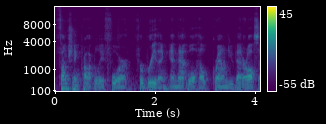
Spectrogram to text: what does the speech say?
functioning properly for, for breathing, and that will help ground you better also.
